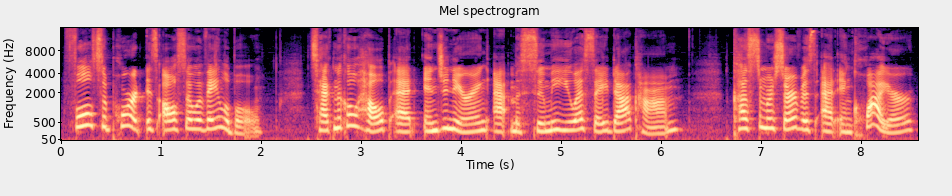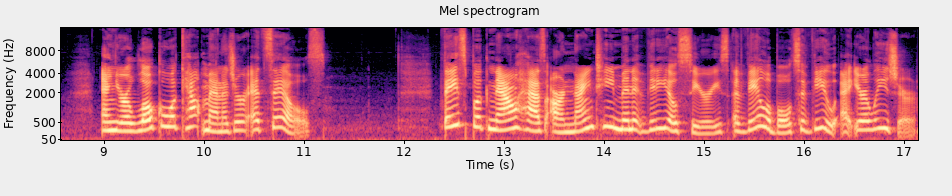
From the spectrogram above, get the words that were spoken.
Full support is also available. Technical help at engineering at misumiusa.com customer service at Inquire, and your local account manager at Sales. Facebook now has our 19 minute video series available to view at your leisure.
